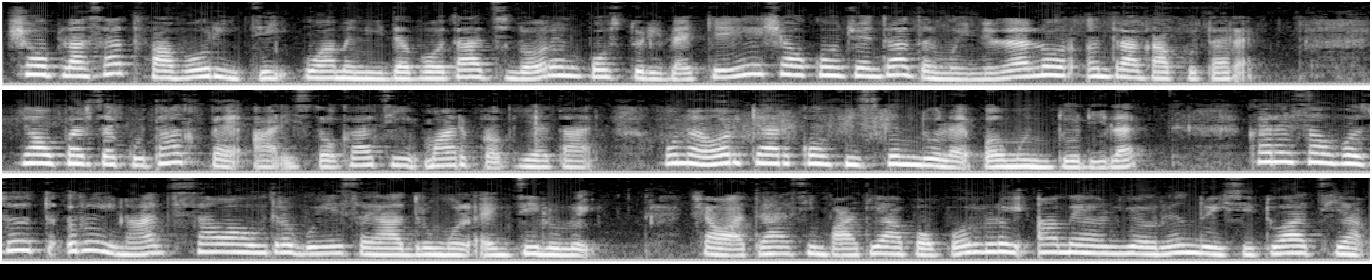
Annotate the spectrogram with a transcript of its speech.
și-au plasat favoriții, oamenii devotați lor, în posturile cheie și au concentrat în mâinile lor întreaga putere. I-au persecutat pe aristocrații mari proprietari, uneori chiar confiscându-le pământurile, care s-au văzut ruinați sau au trebuit să ia drumul exilului. Și-au atras simpatia poporului, ameliorându-i situația.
